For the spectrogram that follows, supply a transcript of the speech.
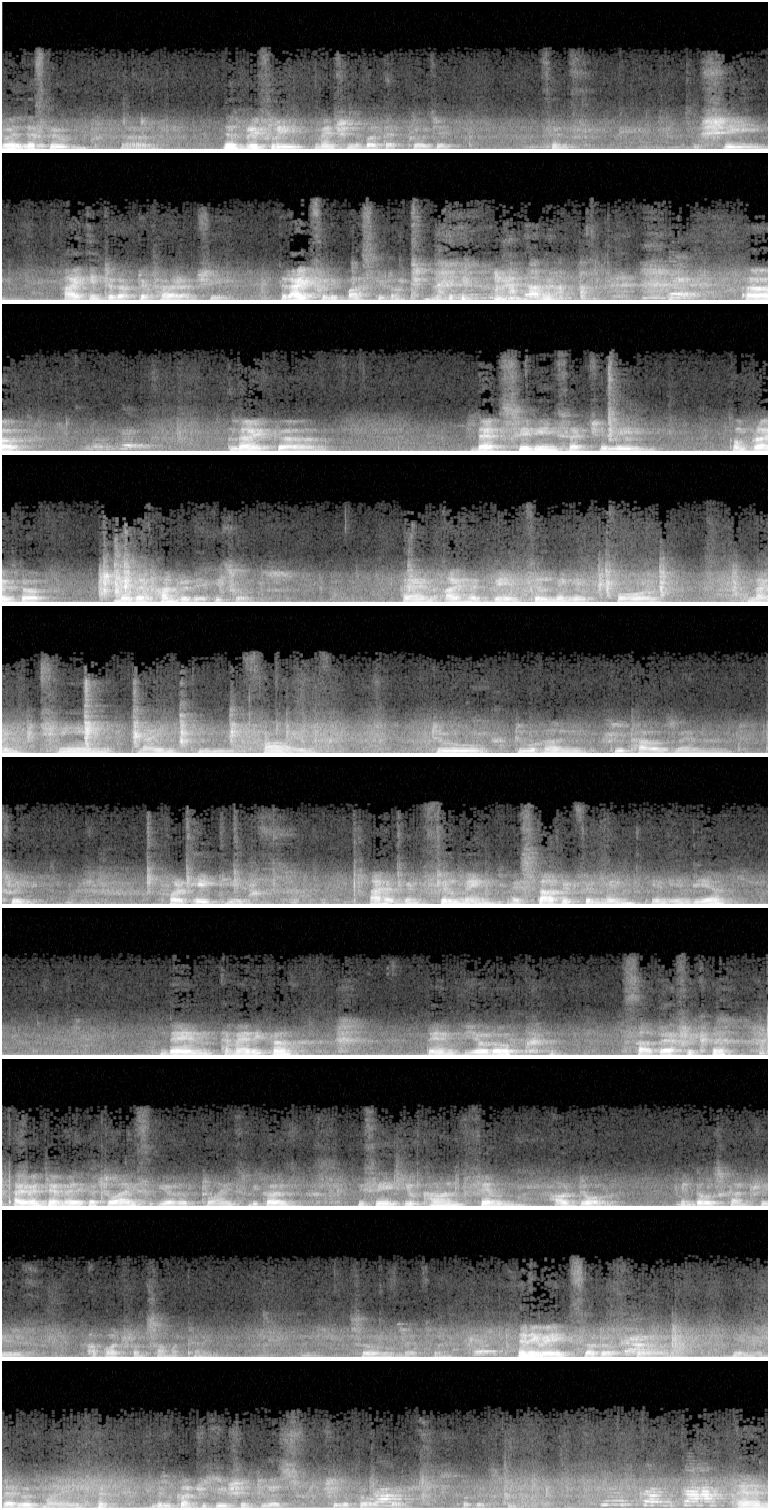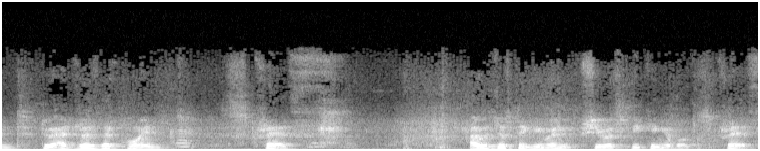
well, just to uh, just briefly mention about that project, since she, I interrupted her and she rightfully passed it on to me. uh, like uh, that series actually comprised of more than 100 episodes and I had been filming it for 1995 to 2003 for eight years. I have been filming, I started filming in India, then America, then Europe, South Africa. I went to America twice, Europe twice, because you see, you can't film outdoor in those countries apart from summertime. So that's why. Anyway, sort of, uh, you know, that was my little contribution towards Srila Prabhupada, so to speak. And to address that point, stress, I was just thinking when she was speaking about stress,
